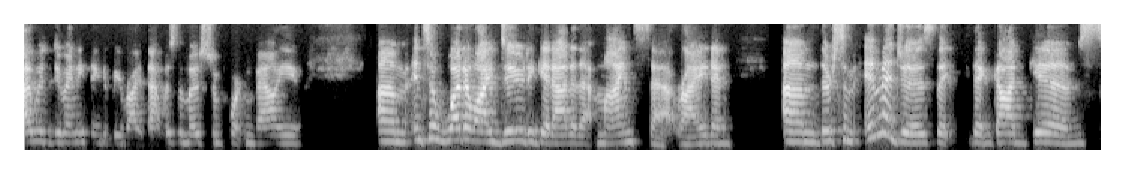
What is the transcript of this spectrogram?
I would do anything to be right. That was the most important value. Um, and so what do I do to get out of that mindset, right? And um, there's some images that that God gives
